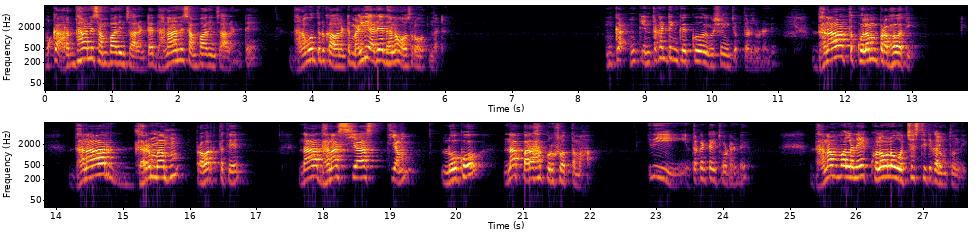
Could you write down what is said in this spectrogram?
ఒక అర్థాన్ని సంపాదించాలంటే ధనాన్ని సంపాదించాలంటే ధనవంతుడు కావాలంటే మళ్ళీ అదే ధనం అవసరం అవుతుందట. ఇంకా ఇంక ఇంతకంటే ఇంకెక్కువ విషయం చెప్తాడు చూడండి. ధనాత్ కులం ప్రభవతి. ధనార్ధర్మం ప్రవర్తతే. నా ధనస్యాస్త్యం లోకో నా పరహ పురుషోత్తమ. ఇది ఇంతకంటే చూడండి. ధనం వల్లనే కులంలో వచ్చే స్థితి కలుగుతుంది.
